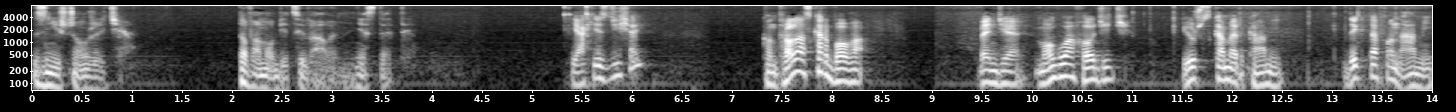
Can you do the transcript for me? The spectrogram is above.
zniszczą życie. To wam obiecywałem, niestety. Jak jest dzisiaj? Kontrola skarbowa będzie mogła chodzić już z kamerkami, dyktafonami,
